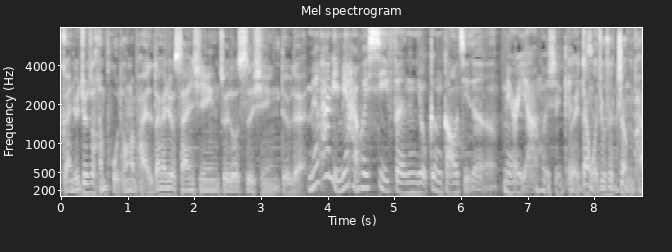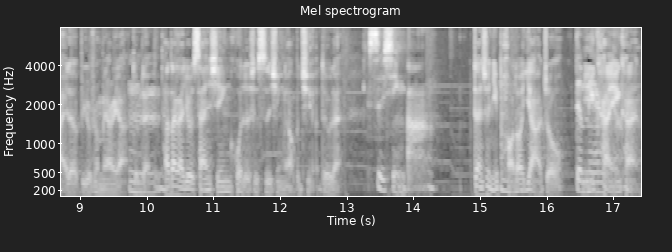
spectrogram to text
感觉就是很普通的牌子，大概就三星，最多四星，对不对？没有，它里面还会细分，有更高级的 Marriott 或者是对，但我就是正牌的，比如说 Marriott，对不对？嗯、它大概就是三星或者是四星了不起了，对不对？四星吧。但是你跑到亚洲，嗯、你一看一看，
